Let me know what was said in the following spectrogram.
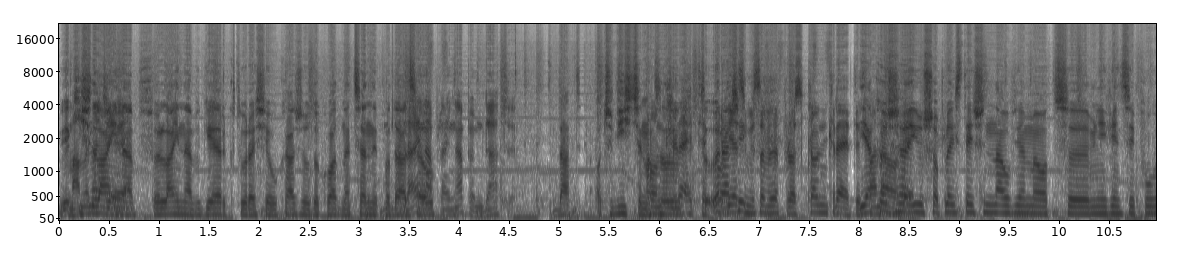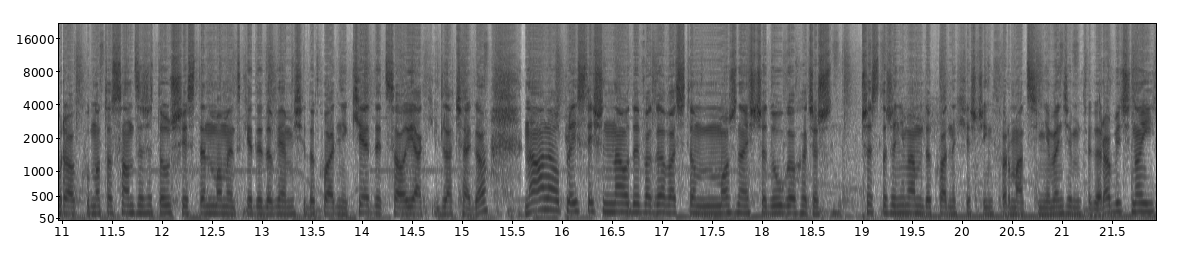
jakiś line-up, line-up gier, które się ukażą, dokładne ceny podadzą. Line-up, line-upem daty. Daty. Oczywiście, no Konkrety, to, to raczej... powiedzmy sobie wprost, konkrety, Jako, panowie. że już o PlayStation Now wiemy od e, mniej więcej pół roku, no to sądzę, że to już jest ten moment, kiedy dowiemy się dokładnie kiedy, co, jak i dlaczego. No ale o PlayStation Now dywagować to można jeszcze długo, chociaż przez to, że nie mamy dokładnych jeszcze informacji, nie będziemy tego robić. No i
